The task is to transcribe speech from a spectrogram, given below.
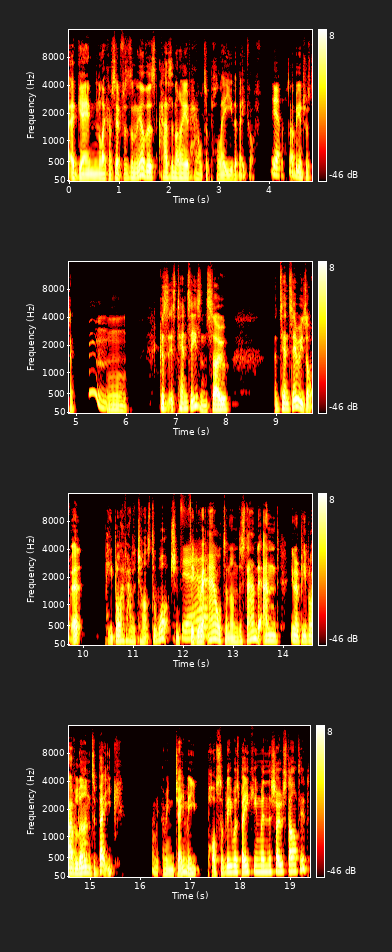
again, like I've said for some of the others, has an eye of how to play the Bake Off. Yeah. So that'd be interesting. Hmm. Because it's 10 seasons, so, and 10 series of it, people have had a chance to watch and figure it out and understand it. And, you know, people have learned to bake. I mean, I mean, Jamie possibly was baking when the show started,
